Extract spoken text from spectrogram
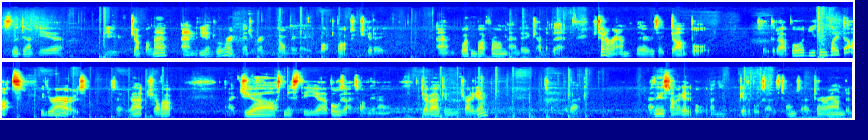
slid down here, you jump on there and you enter a room. enter a room, normally a locked box, which you get a um, weapon butt from and a cabinet there. If you turn around, there is a dart board. Click the dart board, you can play darts with your arrows. So that, shut up, I just missed the uh, bullseye, so I'm gonna go back and try it again. Go back. I think this time I get the bull. I get the bullseye this time. So I turn around and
